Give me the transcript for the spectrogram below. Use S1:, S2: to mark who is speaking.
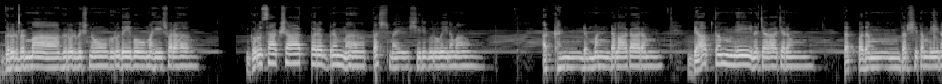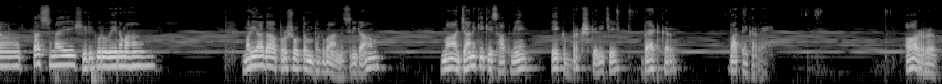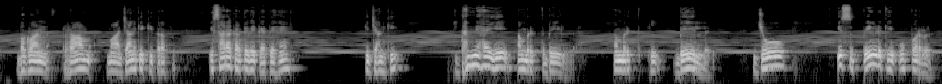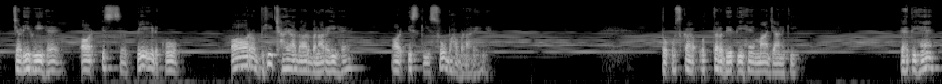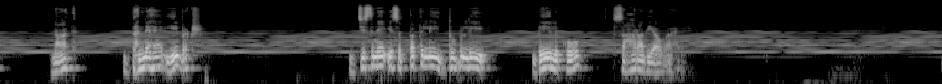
S1: गुरुर्ब्रह्मा, गुरुर्विष्णु, गुरुदेवो महेश्वरः। गुरुसाक्षात् परब्रह्म, तस्मै श्रीगुरुवे नमः। अखण्डमण्डलाकारं व्याप्तं येन चराचरं, तत्पदं दर्शितं येन तस्मै श्रीगुरुवे नमः। मर्यादा पुरुषोत्तम भगवान श्री राम माँ जानकी के साथ में एक वृक्ष के नीचे बैठकर बातें कर रहे हैं। और भगवान राम माँ जानकी की तरफ़ इशारा करते हुए कहते हैं कि, जानकी, धन्य है ये अमृत बेल अमृत बेल जो इस पेड़ के ऊपर चढ़ी हुई है। और इस पेड़ को और भी छायादार बना रही है और इसकी शोभा बढ़ा रही है। तो उसका उत्तर देती हैं माँ जानकी। कहती हैं, नाथ, धन्य है ये वृक्ष। जिसने इस पतली दुबली बेल को सहारा दिया हुआ है।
